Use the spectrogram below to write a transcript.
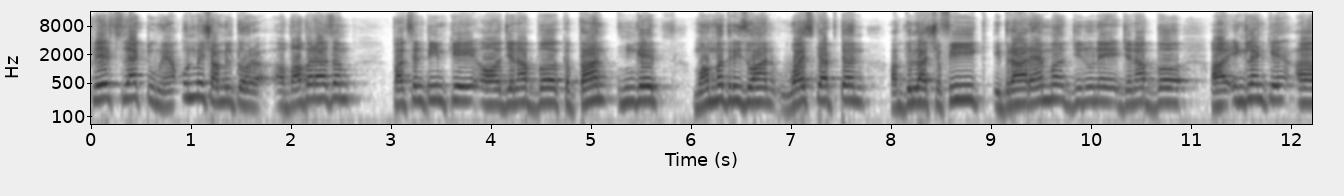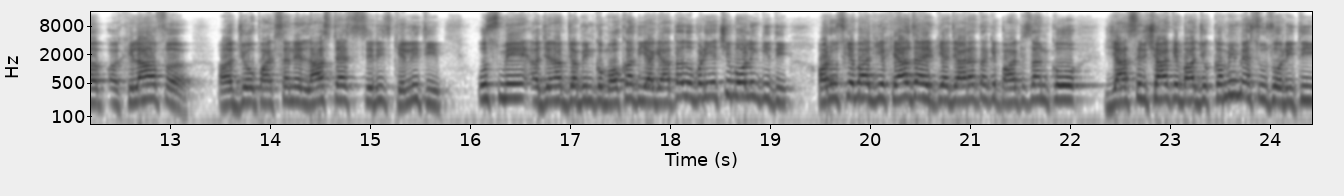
प्लेयर सिलेक्ट हुए हैं, उनमें शामिल कौन बाबर आज़म पाकिस्तान टीम के जनाब कप्तान होंगे मोहम्मद रिजवान, वाइस कैप्टन अब्दुल्ला शफीक, इब्रार अहमद, जिन्होंने जनाब इंग्लैंड के खिलाफ जो पाकिस्तान ने लास्ट टेस्ट सीरीज़ खेली थी, उसमें जनाब, जब इनको मौका दिया गया था तो बड़ी अच्छी बॉलिंग की थी। और उसके बाद यह ख्याल ज़ाहिर किया जा रहा था कि पाकिस्तान को यासिर शाह के बाद जो कमी महसूस हो रही थी,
